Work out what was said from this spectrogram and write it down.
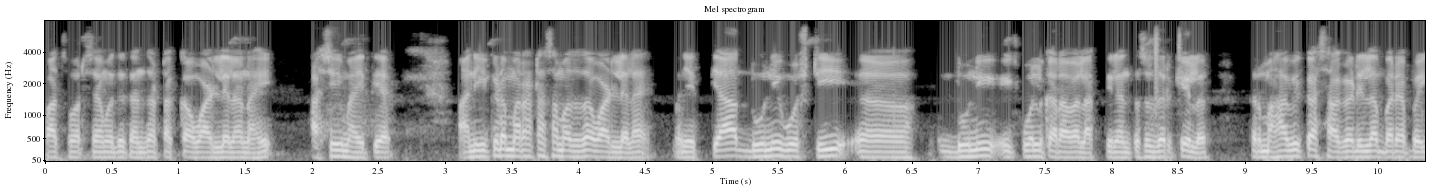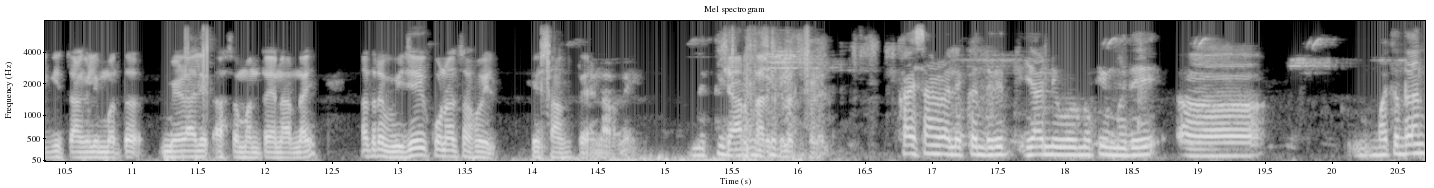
पाच वर्षामध्ये त्यांचा टक्का वाढलेला नाही. अशीही माहिती आहे. आणि इकडं मराठा समाजाचा वाढलेला आहे. म्हणजे त्या दोन्ही गोष्टी दोन्ही इक्वल कराव्या लागतील. आणि तसं जर केलं तर महाविकास आघाडीला बऱ्यापैकी चांगली मतं मिळालीत असं म्हणता येणार नाही. मात्र विजय कोणाचा होईल हे सांगता येणार नाही. चार. तारखेलाच कळेल. काय सांगाल एकंदरीत? या निवडणुकीमध्ये मतदान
